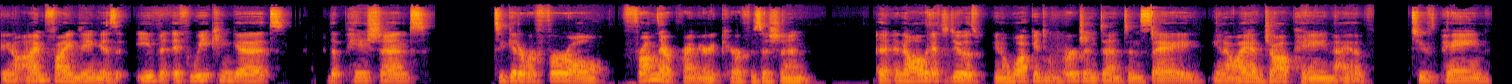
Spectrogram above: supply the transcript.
you know I'm finding is even if we can get the patient to get a referral from their primary care physician, and, and all they have to do is you know walk into an urgent dent and say, you know, I have jaw pain, I have tooth pain,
